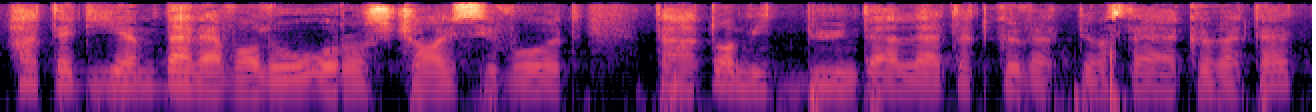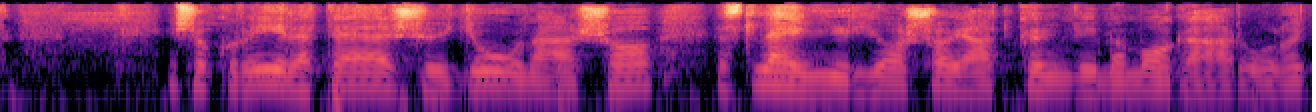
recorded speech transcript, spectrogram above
hát egy ilyen belevaló orosz csajszi volt, tehát amit bűnt el lehetett követni, azt elkövetett, és akkor élete első gyónása ezt leírja a saját könyvébe magáról, hogy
